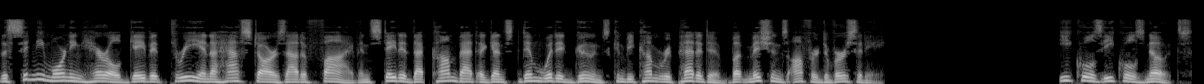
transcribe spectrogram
The Sydney Morning Herald gave it three and a half stars out of five and stated that combat against dim-witted goons can become repetitive but missions offer diversity. Notes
